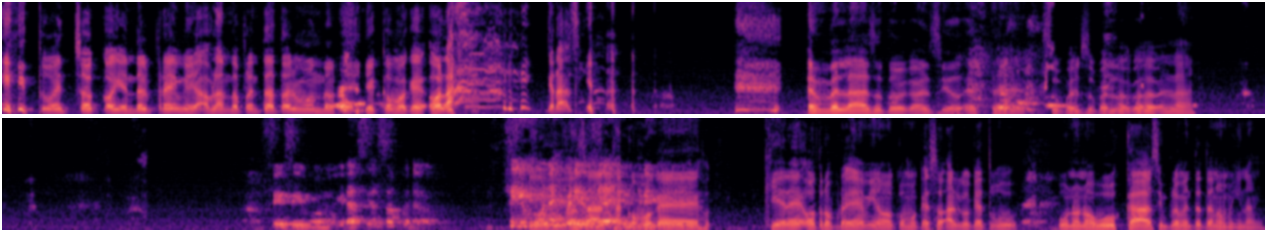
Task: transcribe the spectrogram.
tú en shock cogiendo el premio y hablando frente a todo el mundo. Y es como que, hola, gracias. En verdad, eso tuvo que haber sido este súper, súper loco, de verdad. Sí, sí, fue muy gracioso, pero sí, fue una experiencia. O sea, estás como que quieres otro premio, como que eso es algo que tú uno no busca, simplemente te nominan.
